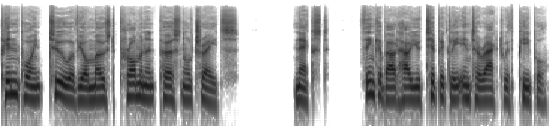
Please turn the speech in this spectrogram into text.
pinpoint two of your most prominent personal traits. Next, think about how you typically interact with people.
